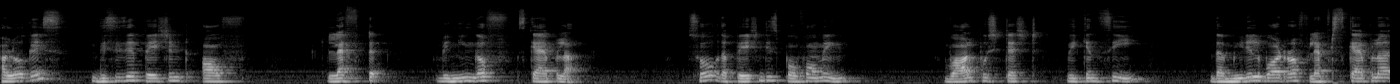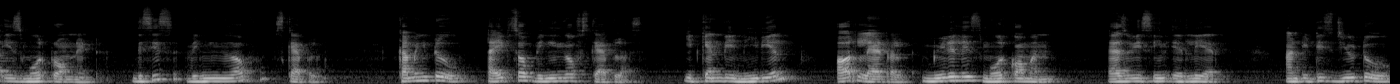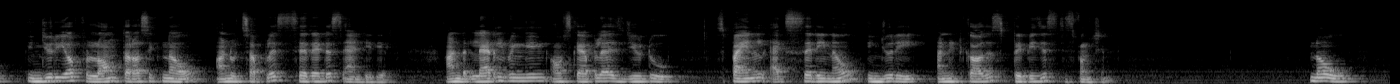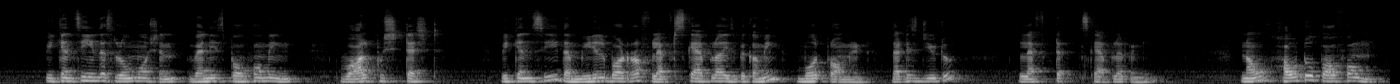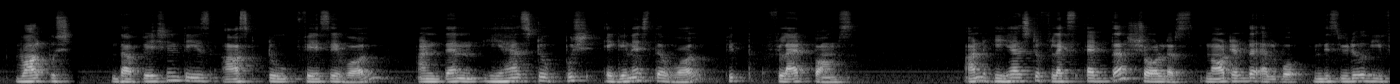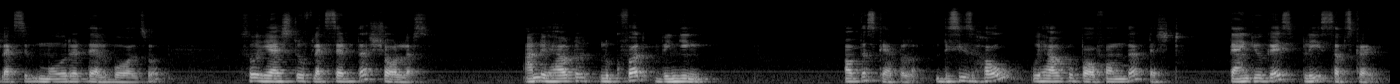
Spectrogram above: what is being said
Hello guys, this is a patient of left winging of scapula. So the patient is performing wall push test. We can see the medial border of left scapula is more prominent. This is winging of scapula. Coming to types of winging of scapulas. It can be medial or lateral. Medial is more common as we seen earlier and it is due to injury of long thoracic nerve and which supplies serratus anterior. And lateral winging of scapula is due to spinal accessory nerve injury and it causes trapezius dysfunction. Now we can see in the slow motion when he is performing wall push test we can see the medial border of left scapula is becoming more prominent. That is due to left scapular winging now how to perform wall push the patient is asked to face a wall and then he has to push against the wall with flat palms. And he has to flex at the shoulders not at the elbow. In this video he flexed more at the elbow also. So he has to flex at the shoulders. And we have to look for winging of the scapula. This is how we have to perform the test. Thank you guys. Please subscribe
